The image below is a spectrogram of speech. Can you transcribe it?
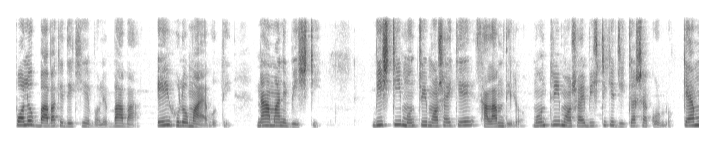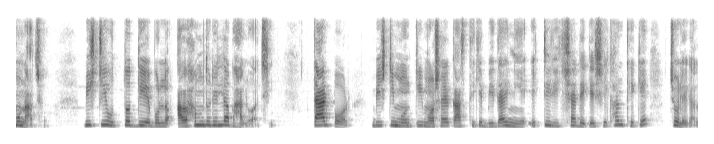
পলক বাবাকে দেখিয়ে বলে, বাবা, এই হলো মায়াবতী, না মানে বৃষ্টি। বৃষ্টি মন্ত্রী মশাইকে সালাম দিল। মন্ত্রী মশাই বৃষ্টিকে জিজ্ঞাসা করল, কেমন আছো? বৃষ্টি উত্তর দিয়ে বলল, আলহামদুলিল্লাহ ভালো আছি। তারপর বৃষ্টি মন্ত্রী মশাইয়ের কাছ থেকে বিদায় নিয়ে একটি রিক্সা ডেকে সেখান থেকে চলে গেল।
